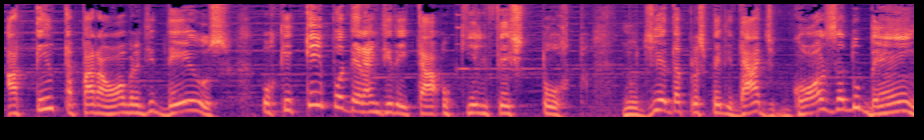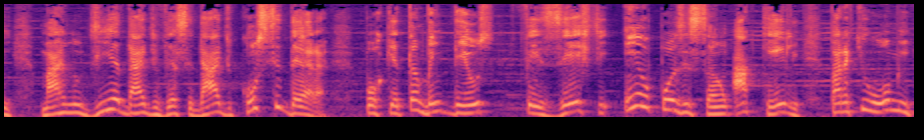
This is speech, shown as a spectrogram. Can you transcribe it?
Atenta para a obra de Deus, porque quem poderá endireitar o que ele fez torto? No dia da prosperidade, goza do bem, mas no dia da adversidade, considera, porque também Deus fez este em oposição àquele, para que o homem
